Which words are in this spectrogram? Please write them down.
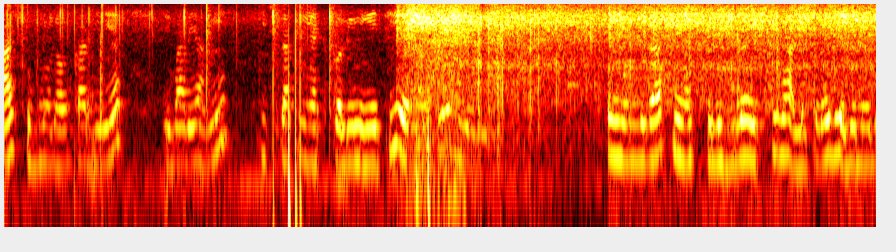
আর শুকনো লঙ্কা দিয়ে। এবারে আমি কিছুটা পেঁয়াজ কলি নিয়েছি। এর মধ্যে দিয়ে তো বন্ধুরা পেঁয়াজ কলিগুলো একটু ভালো করে ভেজে নেব।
